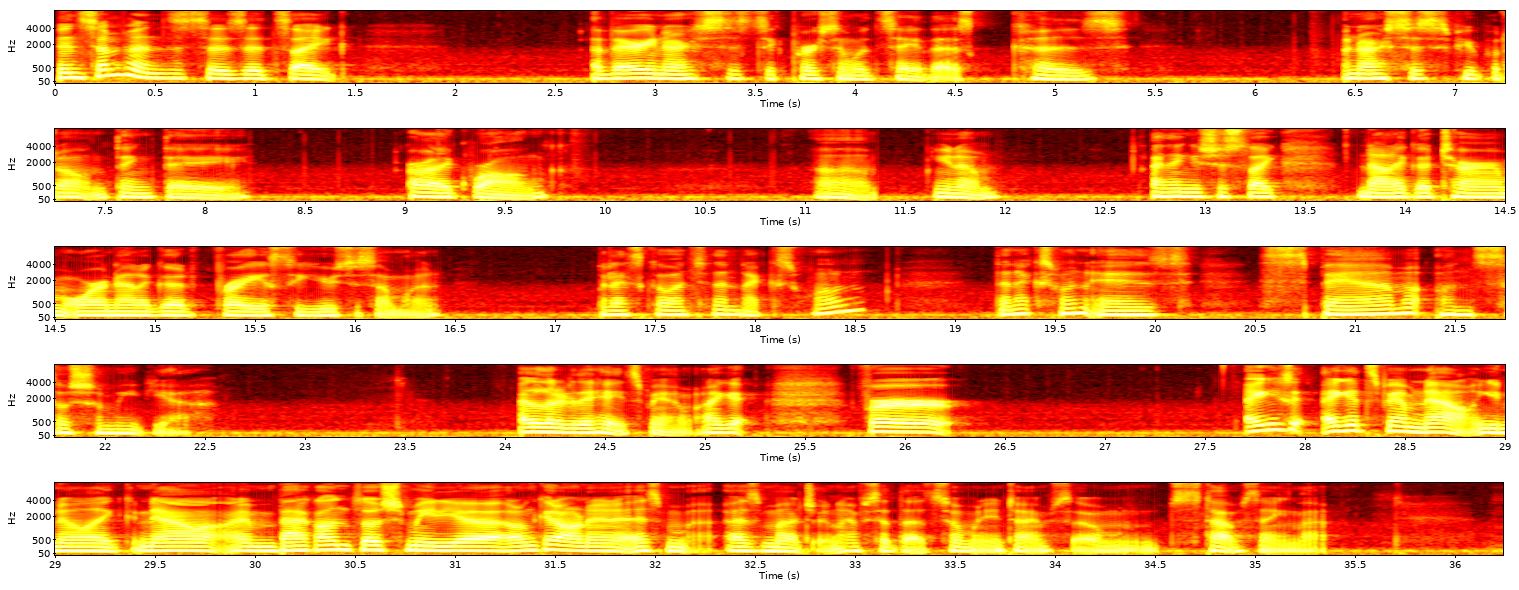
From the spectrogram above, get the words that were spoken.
In some instances, it's like, a very narcissistic person would say this because narcissistic people don't think they are like wrong. Um, you know, I think it's just like not a good term or not a good phrase to use to someone. But let's go on to the next one. The next one is spam on social media. I literally hate spam. I get for I get, I get spam now. You know, like now I'm back on social media. I don't get on it as as much, and I've said that so many times. So stop saying that.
